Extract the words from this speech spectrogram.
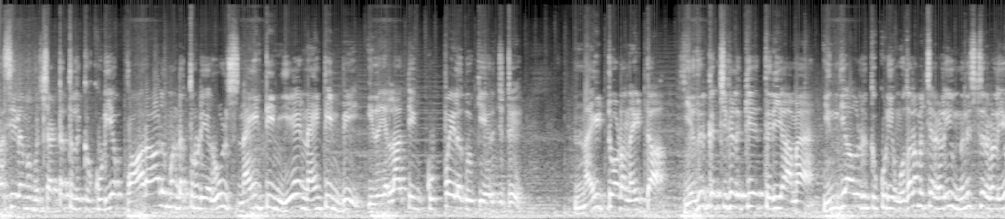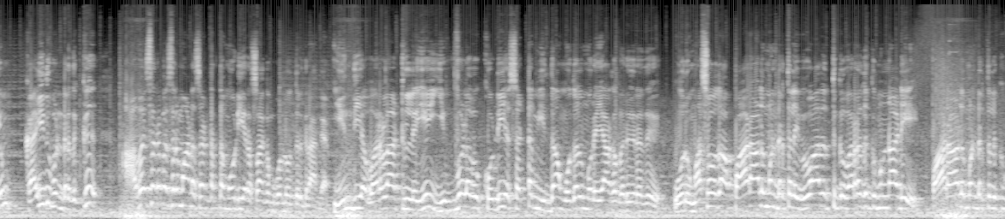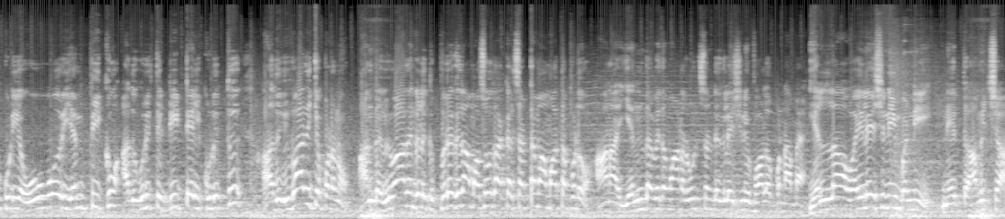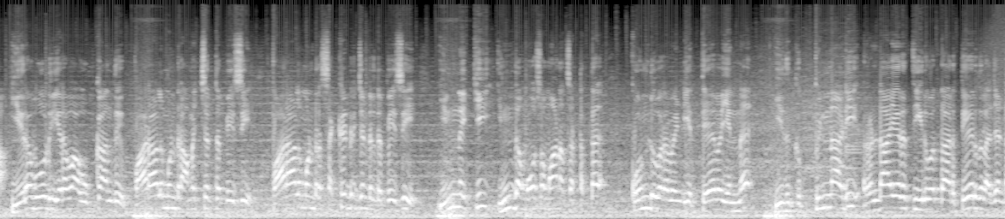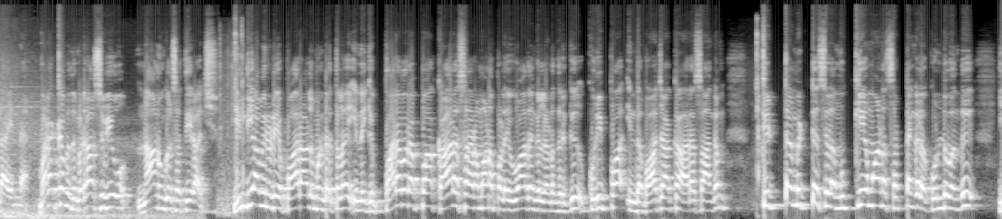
அரசியலமைப்பு சட்டத்தில் இருக்கக்கூடிய பாராளுமன்றத்தினுடைய rules nineteen A nineteen B இதை எல்லாத்தையும் குப்பையில தூக்கி எரிஞ்சிட்டு நைட்டோட நைட்டா எதிர்கட்சிகளுக்கே தெரியாம இந்தியாவில் இருக்கக்கூடிய முதலமைச்சர்களையும் மினிஸ்டர்களையும் கைது பண்றதுக்கு அவசர அவசரமான சட்டத்தை மோடி அரசாங்கம் கொண்டு வந்திருக்கிறாங்க. இந்திய வரலாற்றிலேயே இவ்வளவு கொடிய சட்டம் இதுதான் முதல் முறையாக வருகிறது. ஒரு மசோதா பாராளுமன்றத்தில் விவாதத்துக்கு வர்றதுக்கு முன்னாடி பாராளுமன்றத்தில் இருக்கக்கூடிய ஒவ்வொரு எம்பிக்கும் அது குறித்து டீட்டெயில் கொடுத்து அது விவாதிக்கப்படணும். அந்த விவாதங்களுக்கு பிறகுதான் மசோதாக்கள் சட்டமா மாற்றப்படும் ஆனா எந்த விதமான ரூல்ஸ் அண்ட் ரெகுலேஷனையும் ஃபாலோ பண்ணாம எல்லா வயலேஷனையும் பண்ணி நேத்து அமித்ஷா இரவோடு இரவா உட்கார்ந்து பாராளுமன்ற அமைச்சர்கிட்ட பேசி பாராளுமன்ற செக்ரட்டரி ஜெனரல் பேசி இன்னைக்கு இந்த மோசமான சட்டத்தை கொண்டு வர வேண்டிய தேவை என்ன? இதுக்கு பின்னாடி ரெண்டாயிரத்தி இருபத்தாறு தேர்தல் அஜெண்டா என்ன? வணக்கம் இது மெட்ராஸ் வியூ. நான் உங்கள் சத்யராஜ். இந்தியாவினுடைய பாராளுமன்றத்தில் இன்னைக்கு பரபரப்பா காரசாரமான பல விவாதங்கள் நடந்திருக்கு. குறிப்பா இந்த பாஜக அரசாங்கம் திட்டமிட்டு சில முக்கியமான சட்டங்களை கொண்டு வந்து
